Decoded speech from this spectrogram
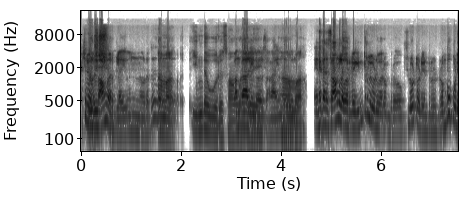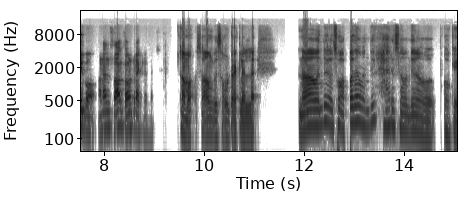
ஆக்சுவலி ஒரு சாங் இருக்குல்ல இவனோடது ஆமா இந்த ஊரு சாங் ஊரு. ஆமா. எனக்கு அந்த சாங்ல ஒரு இன்டர்வியூட் வரும் ப்ரோ ஃப்ளூட்டோட இன்டர்வியூட் ரொம்ப பிடிக்கும். ஆனா அந்த சாங் சவுண்ட் ட்ராக்ல இல்ல. ஆமா சாங் சவுண்ட் ட்ராக்ல இல்ல. நான் வந்து ஸோ அப்பதான் வந்து ஹாரிஸை வந்து ஓகே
